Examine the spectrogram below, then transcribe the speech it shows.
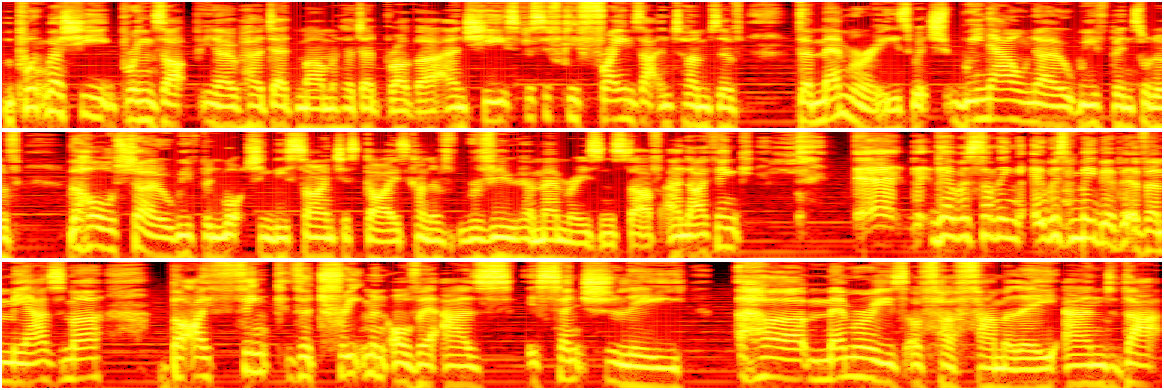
the point where she brings up, you know, her dead mum and her dead brother, and she specifically frames that in terms of the memories, which we now know we've been sort of the whole show we've been watching these scientist guys kind of review her memories and stuff, and I think uh, there was something it was maybe a bit of a miasma but i think the treatment of it as essentially her memories of her family and that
